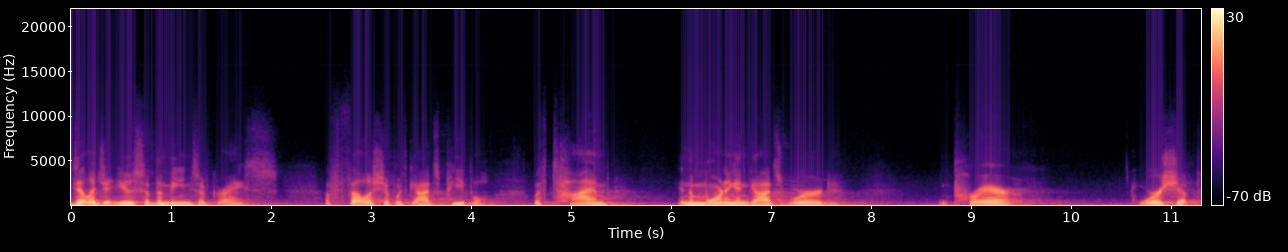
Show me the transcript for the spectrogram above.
diligent use of the means of grace, of fellowship with God's people, with time in the morning in God's Word, prayer, worship,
